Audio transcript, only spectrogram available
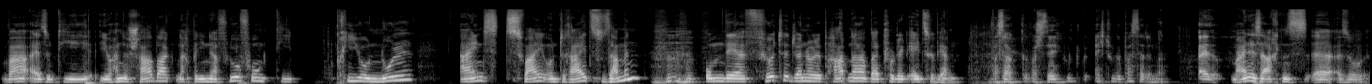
war also die Johannes Schaback nach Berliner Flurfunk die Prio 0 1, 2 und 3 zusammen, um der vierte General Partner bei Project A zu werden. Was, auch, was echt gut, echt gut gepasst hätte, ne? Also meines Erachtens, äh, also äh,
